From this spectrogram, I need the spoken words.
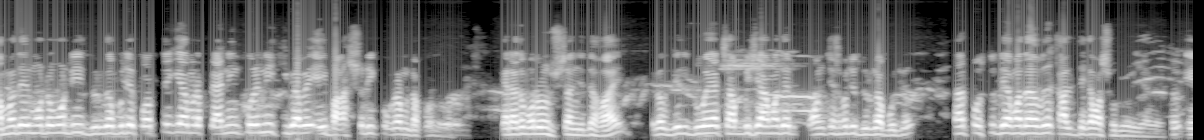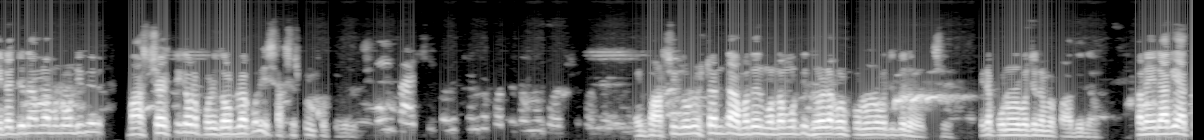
আমাদের মোটামুটি দুর্গাপুজোর পর থেকে আমরা প্ল্যানিং করে নিই কীভাবে এই বাৎসরিক প্রোগ্রামটা করব। কেন এত বড় অনুষ্ঠান যেতে হয়? এবং যেহেতু দু হাজার ছাব্বিশে আমাদের পঞ্চাশ বছর দুর্গাপুজো তার প্রস্তুতি আমাদের কাল থেকে আবার শুরু হয়ে যাবে। তো এটার জন্য আমরা মোটামুটি মাস ছয়েক থেকে আমরা পরিকল্পনা করি সাকসেসফুল করতে পেরেছি। এই বার্ষিক অনুষ্ঠানটা এই বার্ষিক অনুষ্ঠানটা আমাদের মোটামুটি ধরে রাখুন পনেরো বছর ধরে হচ্ছে। এটা পনেরো বছর আমরা পা দিলাম। কারণ এর আগে এত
